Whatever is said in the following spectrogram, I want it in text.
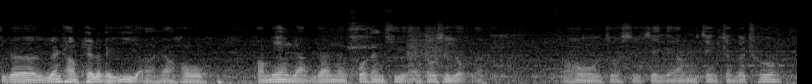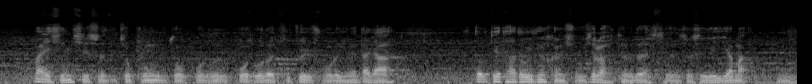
这个原厂配了尾翼啊，然后旁边两边的扩散器啊都是有的，然后就是这个样子。这整个车外形其实就不用做过多过多的去赘述了，因为大家。都对它都已经很熟悉了，对不对？所以就是一个野马，嗯。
